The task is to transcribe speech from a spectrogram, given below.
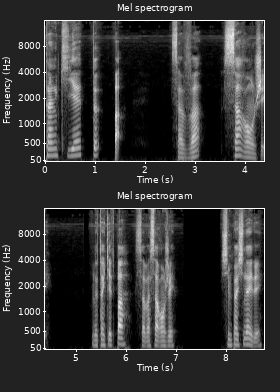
t'inquiète pas, ça va s'arranger. Ne t'inquiète pas, ça va s'arranger. 心配しないで、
